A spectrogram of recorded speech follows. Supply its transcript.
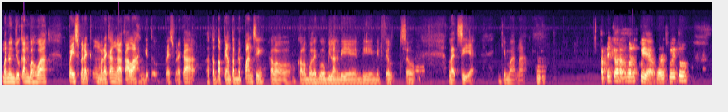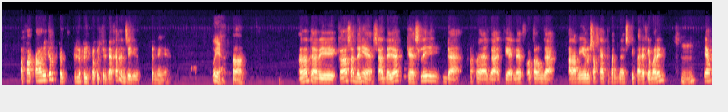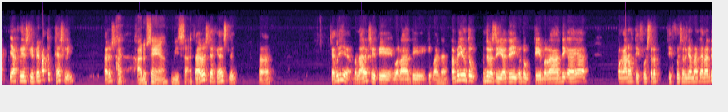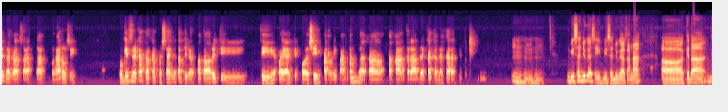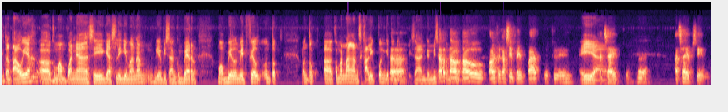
menunjukkan bahwa pace mereka mereka nggak kalah gitu. Pace mereka tetap yang terdepan sih kalau kalau boleh gue bilang di di midfield. So let's see ya gimana. Tapi kalau menurutku ya menurutku itu Alfa Tauri itu lebih, bagus dari McLaren sih sebenarnya. Oh ya. Nah, karena dari kalau seandainya ya, seandainya Gasly nggak apa ya nggak DNF atau nggak alami rusak kayak depan di Paris kemarin, hmm. yang yang finish di P4 tuh Gasly harusnya. Ha, harusnya ya bisa. Sih. Harusnya Gasly. Nah. Jadi ya menarik sih di bola nanti gimana. Tapi untuk bener sih jadi untuk di bola nanti kayak pengaruh diffuser diffusernya mereka nanti bakal sangat, sangat pengaruh sih mungkin hmm. mereka bakal bersaing ketat dengan Fatahari di di apa ya di posisi empat lima enam bakal bakal antara mereka dan Nagarat gitu. Hmm, hmm, hmm, Bisa juga sih, bisa juga karena uh, kita kita tahu ya uh, kemampuannya si Gasly gimana dia bisa geber mobil midfield untuk untuk uh, kemenangan sekalipun gitu uh, bisa dan bisa tahu-tahu kualifikasi P4 gitu. Iya. Ajaib. Ajaib sih.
